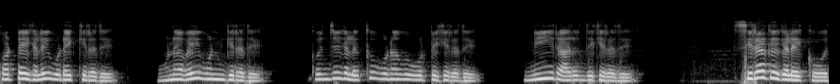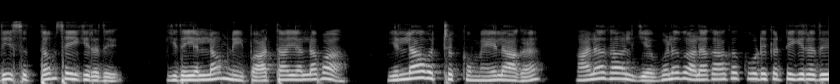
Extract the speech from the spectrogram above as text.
கொட்டைகளை உடைக்கிறது உணவை உண்கிறது குஞ்சுகளுக்கு உணவு ஊட்டுகிறது நீர் அருந்துகிறது சிறகுகளை கோதி சுத்தம் செய்கிறது. இதையெல்லாம் நீ பார்த்தாயல்லவா? எல்லாவற்றுக்கும் மேலாக அழகால் எவ்வளவு அழகாக கூடு கட்டுகிறது?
